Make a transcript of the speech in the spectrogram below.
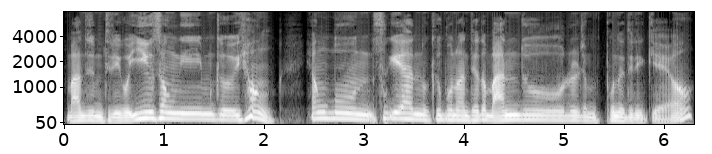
만두 좀 드리고, 이유성님 그 형, 형분 소개한 그분한테도 만두를 좀 보내드릴게요.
